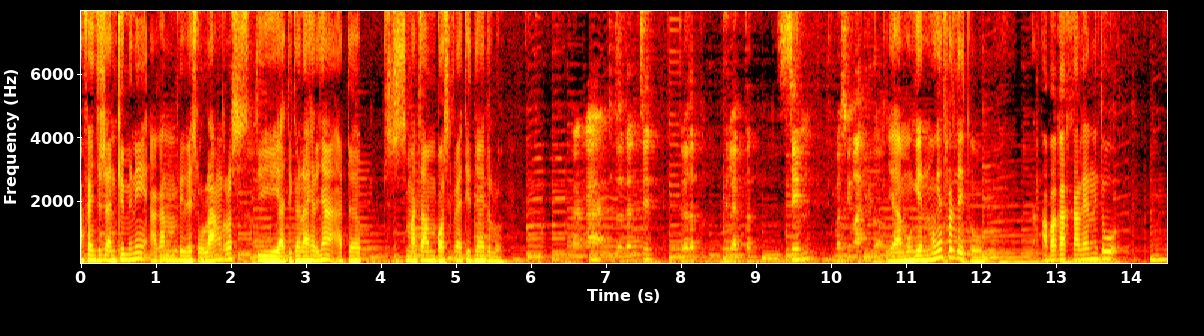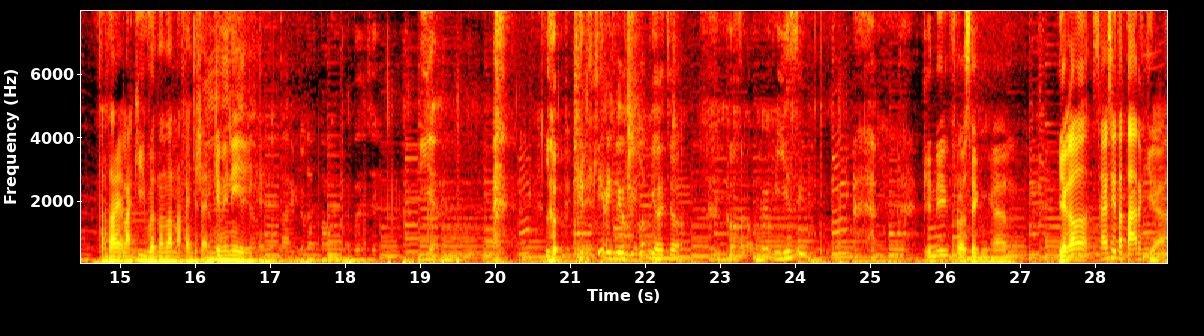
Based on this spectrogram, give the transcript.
Avengers Endgame ini akan rilis ulang terus di adegan akhirnya ada semacam post kreditnya itu loh. Dimasukin lagi loh. Ya mungkin mungkin seperti itu. Apakah kalian itu tertarik lagi buat nonton Avengers Endgame ini? Tertarik Loh, kini kirim film ya, Cok. Ono piye sih? Kini prosingan. Ya kalau saya sih tertarik ya.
